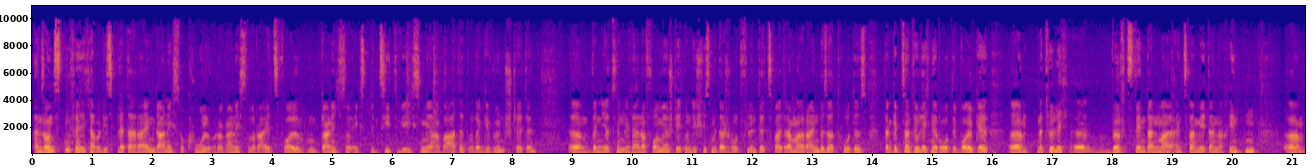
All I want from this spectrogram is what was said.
Ansonsten finde ich aber die Splattereien gar nicht so cool oder gar nicht so reizvoll, und gar nicht so explizit, wie ich es mir erwartet oder gewünscht hätte. Ähm, wenn jetzt nämlich einer vor mir steht und ich schieße mit der Schrotflinte zwei, dreimal rein, bis er tot ist, dann gibt's natürlich eine rote Wolke. Ähm, natürlich äh, wirft's den dann mal ein, zwei Meter nach hinten. Ähm,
